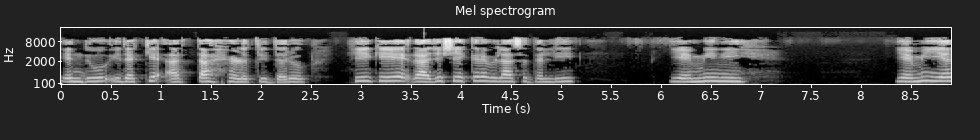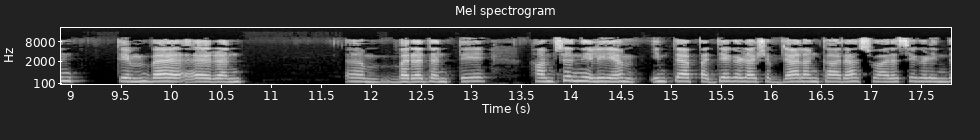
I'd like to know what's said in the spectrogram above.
ಎಂದು ಇದಕ್ಕೆ ಅರ್ಥ ಹೇಳುತ್ತಿದ್ದರು. ಹೀಗೆಯೇ ರಾಜಶೇಖರ ವಿಲಾಸದಲ್ಲಿ ಯಮಿನಿ ಯಮಿಯಂತೆಂಬರನ್ ಬರದಂತೆ ಹಂಸನಿಲಯಂ ಇಂಥ ಪದ್ಯಗಳ ಶಬ್ದಾಲಂಕಾರ ಸ್ವಾರಸ್ಯಗಳಿಂದ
